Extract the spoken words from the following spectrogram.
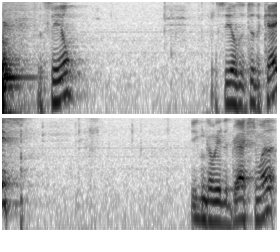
The seal. It seals it to the case. You can go either direction with it.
